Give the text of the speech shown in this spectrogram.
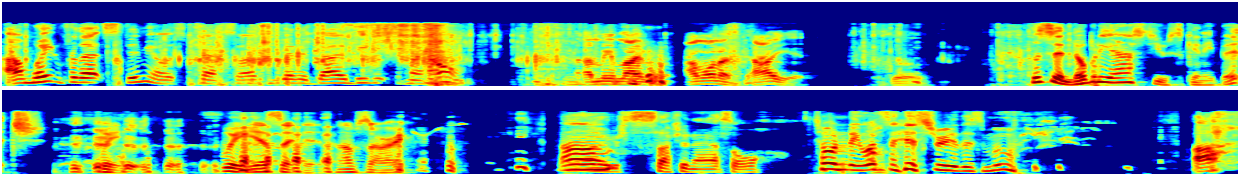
I'm waiting for that stimulus check so I can get a diabetes to my home. I mean, like, I want a diet. So. Listen, nobody asked you, skinny bitch. Wait. Wait, yes, I did. I'm sorry. oh, Um, you're such an asshole. Tony, what's the history of this movie? Ah,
